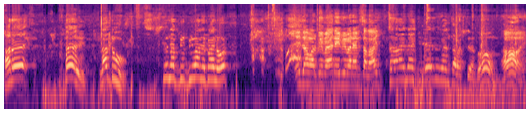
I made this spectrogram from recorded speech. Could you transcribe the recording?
আরে এই লালটু তুই না বি- বিমানের পাইলট এই যে আমার বিমান এই বিমান আমি চালাই। তাই নাকি? এই বিমান চালাচ্ছে এখন? হয়।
